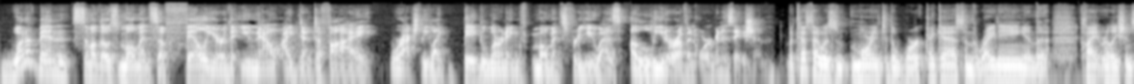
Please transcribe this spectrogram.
What have been some of those moments of failure that you now identify were actually like big learning moments for you as a leader of an organization? Because I was more into the work, I guess, and the writing and the client relations.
